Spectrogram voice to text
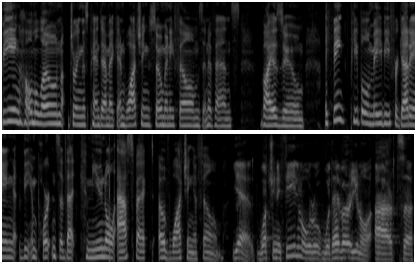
being home alone during this pandemic and watching so many films and events via Zoom, I think people may be forgetting the importance of that communal aspect of watching a film. Yeah, watching a film or whatever, you know, arts uh,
